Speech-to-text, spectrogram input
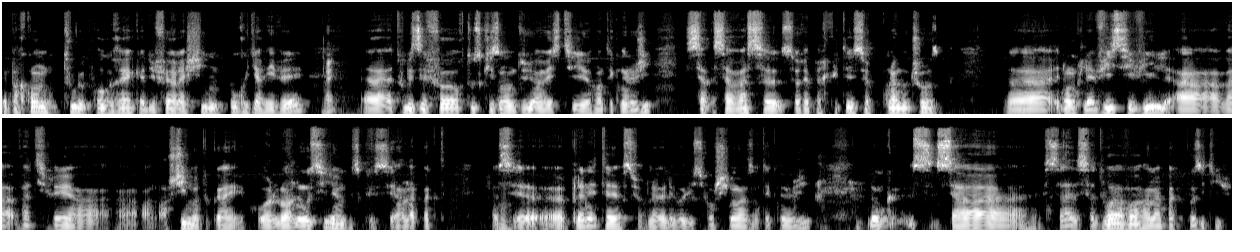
mais par contre, tout le progrès qu'a dû faire la Chine pour y arriver, euh, tous les efforts, tout ce qu'ils ont dû investir en technologie, ça, va se répercuter sur plein d'autres choses. Euh, et donc la vie civile va, va, tirer en Chine en tout cas, et probablement nous aussi, hein, parce que c'est un impact c'est, euh, planétaire sur l'évolution chinoise en technologie. Donc ça, ça, ça, doit avoir un impact positif.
